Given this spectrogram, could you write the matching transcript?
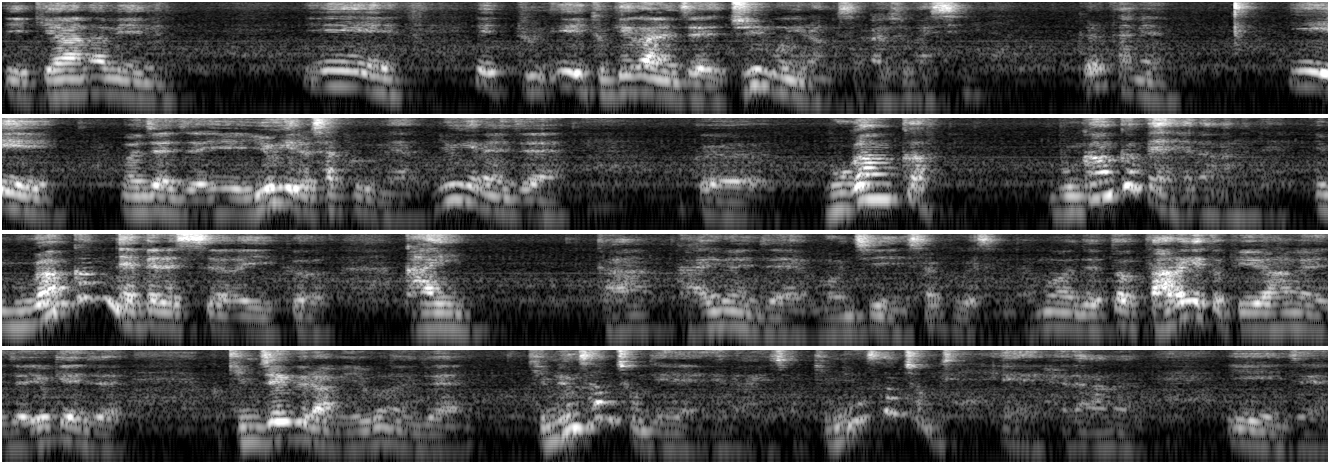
이 귀하나민 이이두 이두 개가 이제 주인공이라는 것을 알 수가 있습니다. 그렇다면 이 먼저 이제 이 유기를 살펴보면 유기는 이제 그 무관급 무관급에 해당하는데 이 무관급 레벨에서의 그 가인 가, 가인은 이제 뭔지 살펴보겠습니다. 뭐 이제 또 다르게 또 비교하면 이제 여기 이제 김재규라면 이거는 이제 김영삼 총재에 해당하죠. 김영삼 총재에 해당하는 이 이제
